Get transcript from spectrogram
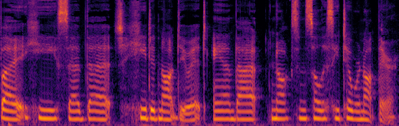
but he said that he did not do it and that Knox and Sollecito were not there.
